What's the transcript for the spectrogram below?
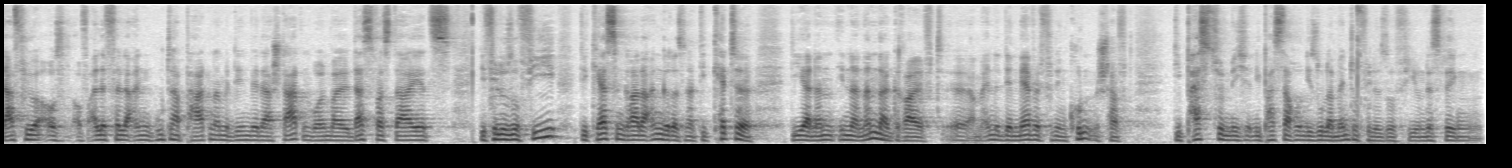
dafür aus, auf alle Fälle ein guter Partner, mit dem wir da starten wollen, weil das, was da jetzt die Philosophie, die Kerstin gerade angerissen hat, die Kette, die ja dann ineinander greift, äh, am Ende den Mehrwert für den Kunden schafft, die passt für mich und die passt auch in die Solamento-Philosophie und deswegen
